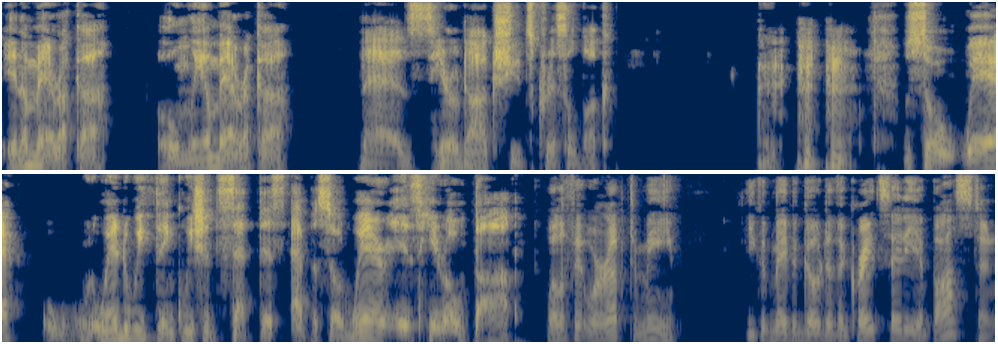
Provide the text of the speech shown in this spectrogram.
in America, only America. As Hero Dog shoots Chris a look. so where where do we think we should set this episode? Where is Hero Dog? Well, if it were up to me, you could maybe go to the great city of Boston.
